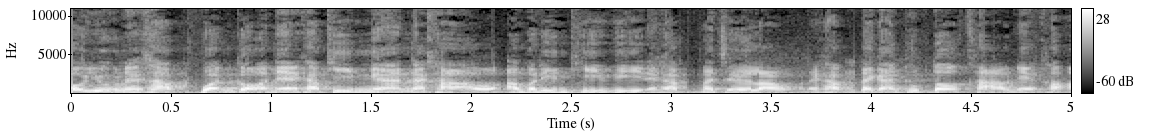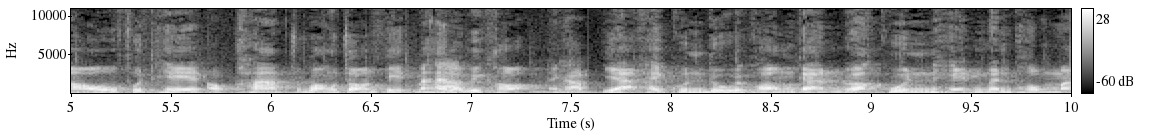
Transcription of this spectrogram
ปกยุงนะครับวันก่อนเนี่ยนะครับทีมงานนักข่าวอมรินทีวีนะครับมาเจอเรานะครับรายการทุบโต๊ะข่าวเนี่ยเขาเอาฟุตเทจเอาคราบกล้องวงจรปิดมาให้เราวิเคราะห์นะครับอยากให้คุณดูไปพร้อมกันว่าคุณเห็นเหมือนผมไหม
